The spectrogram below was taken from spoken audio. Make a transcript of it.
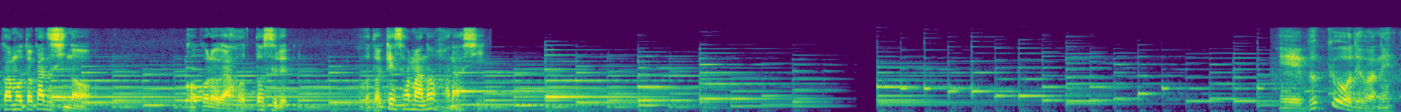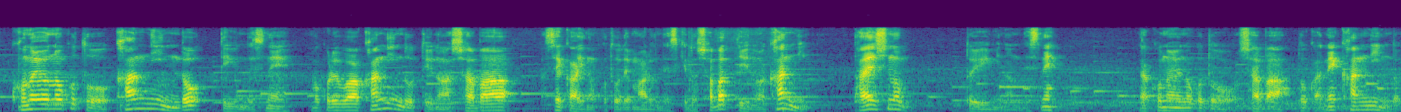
岡本和志の心がほっとする仏様の話。えー、仏教ではねこの世のことを堪忍度っていうんですね、まあ、これは堪忍度っていうのはシャバ世界のことでもあるんですけどシャバっていうのは堪忍耐え忍ぶという意味なんですね。この世のことをシャバとかね堪忍度っ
